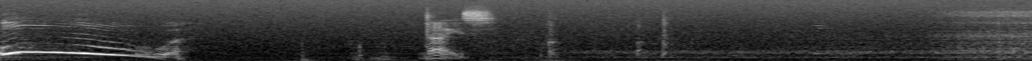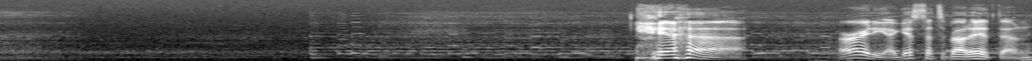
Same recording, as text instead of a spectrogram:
Ooh. Nice. Yeah. Alrighty, I guess that's about it then.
